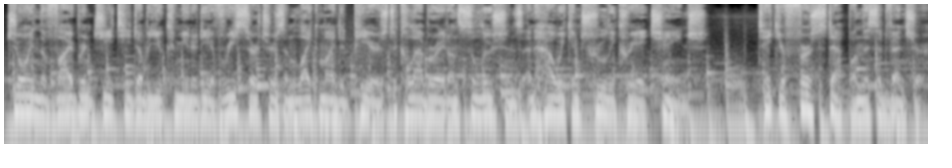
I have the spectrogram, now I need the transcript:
Join the vibrant GTW community of researchers and like-minded peers to collaborate on solutions and how we can truly create change. Take your first step on this adventure.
